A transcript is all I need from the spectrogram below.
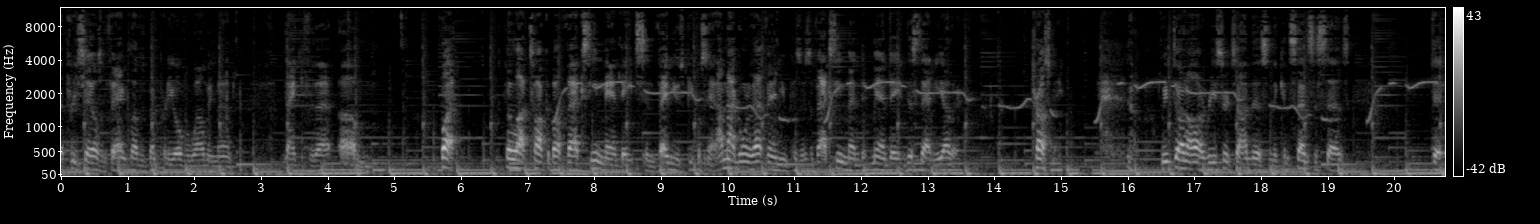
The pre-sales and fan club has been pretty overwhelming, man. Thank you for that. Um, but there's been a lot of talk about vaccine mandates and venues. People saying, "I'm not going to that venue because there's a vaccine mandate, this, that, and the other." Trust me, we've done all our research on this, and the consensus says that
